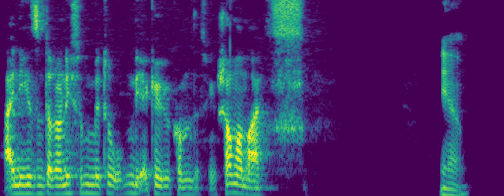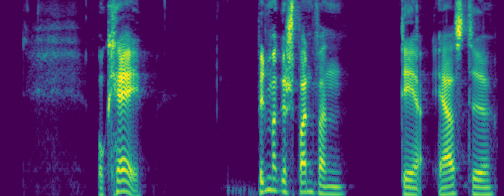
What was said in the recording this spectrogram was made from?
Einige sind da noch nicht so mit um die Ecke gekommen, deswegen schauen wir mal. Ja. Okay. Bin mal gespannt, wann der erste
